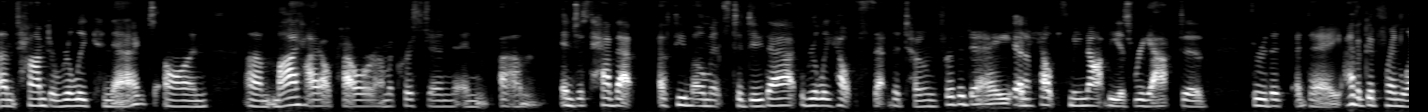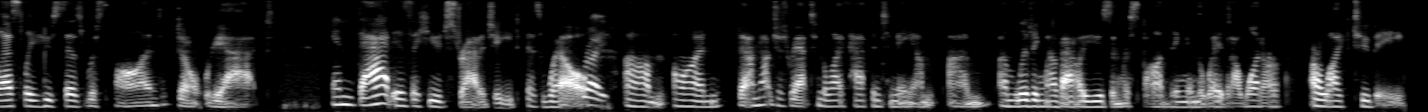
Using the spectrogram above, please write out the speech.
um, time to really connect on um, my higher power. I'm a Christian and, um, and just have that a few moments to do that really helps set the tone for the day Yeah. and helps me not be as reactive through the day. I have a good friend Leslie who says respond, don't react. And that is a huge strategy as well. Right. Um, on that, I'm not just reacting to life happen to me. I'm I'm I'm living my values and responding in the way that I want our our life to be.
